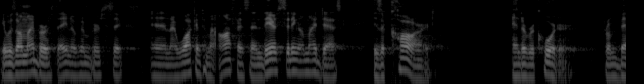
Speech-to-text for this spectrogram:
it was on my birthday, November 6th, and I walk into my office, and there sitting on my desk is a card and a recorder from Beth.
